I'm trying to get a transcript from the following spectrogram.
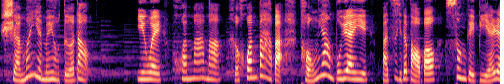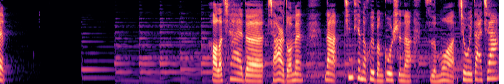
什么也没有得到。因为欢妈妈和欢爸爸同样不愿意把自己的宝宝送给别人。好了，亲爱的小耳朵们，那今天的绘本故事呢，子墨就为大家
